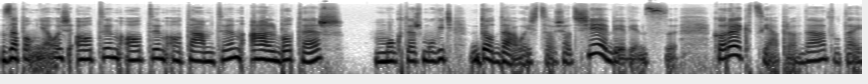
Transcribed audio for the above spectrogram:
Zapomniałeś o tym, o tym, o tamtym, albo też Mógł też mówić, dodałeś coś od siebie, więc korekcja, prawda? Tutaj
